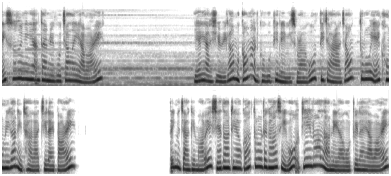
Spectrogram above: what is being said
နေစူးစူးညံ့ညံ့အတန်တွေကိုကြားလိုက်ရပါတယ်။ရဲအရာရှိတွေကမကောင်းတာတစ်ခုခုဖြစ်နေပြီဆိုတာကိုသိကြတာကြောင့်သူတို့ရဲ့ခုံတွေကနေထားကကြည့်လိုက်ပါတယ်။ တိတ်မကြခင်မှာပဲရဲသားတစ်ယောက်ကသူတို့တကားစီကိုအပြေးလွှားလာနေတာကိုတွေ့လိုက်ရပါတယ်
